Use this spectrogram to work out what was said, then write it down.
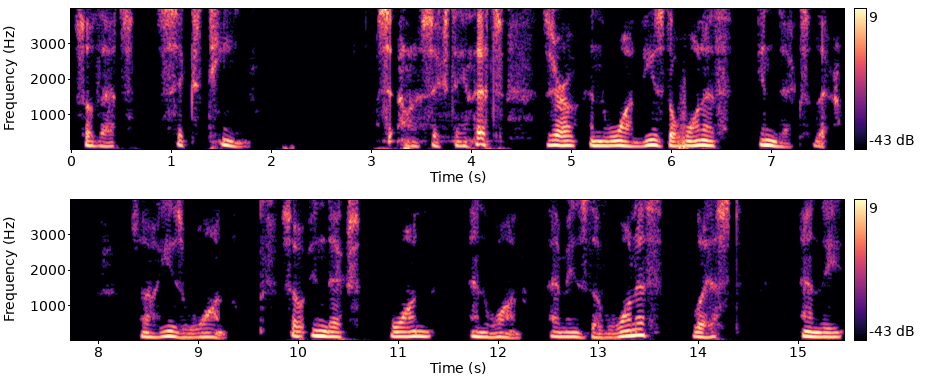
So that's 16. 16. That's 0 and 1. He's the oneth index there. So he's 1. So index 1 and 1. That means the oneth list and the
